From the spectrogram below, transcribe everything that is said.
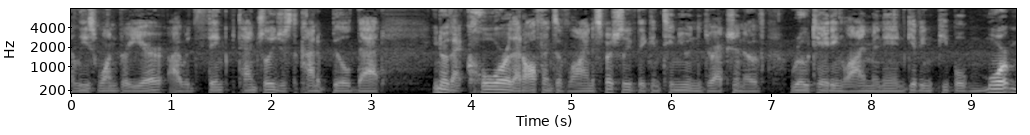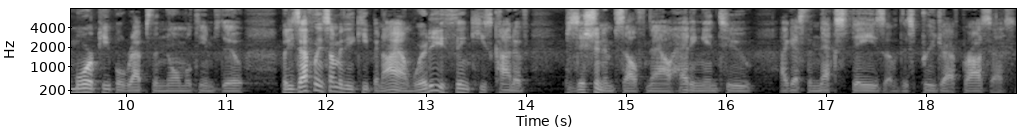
at least one per year, I would think potentially just to kind of build that, you know, that core, that offensive line, especially if they continue in the direction of rotating linemen in, giving people more more people reps than normal teams do. But he's definitely somebody to keep an eye on. Where do you think he's kind of positioned himself now heading into, I guess, the next phase of this pre-draft process?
